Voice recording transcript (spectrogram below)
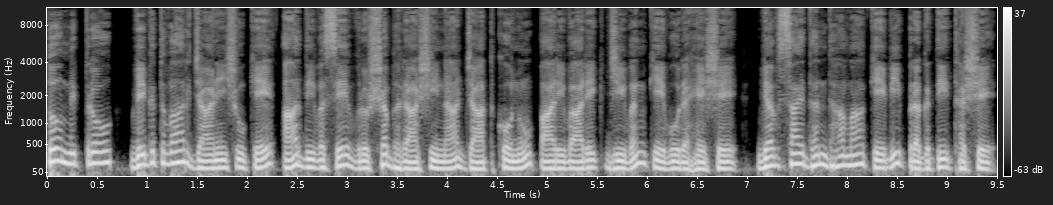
તો મિત્રો, વિગતવાર જાણીશું કે આ દિવસે વૃષભ રાશિના જાતકોનું પારિવારિક જીવન કેવું રહેશે? વ્યવસાય ધંધામાં કેવી પ્રગતિ થશે?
